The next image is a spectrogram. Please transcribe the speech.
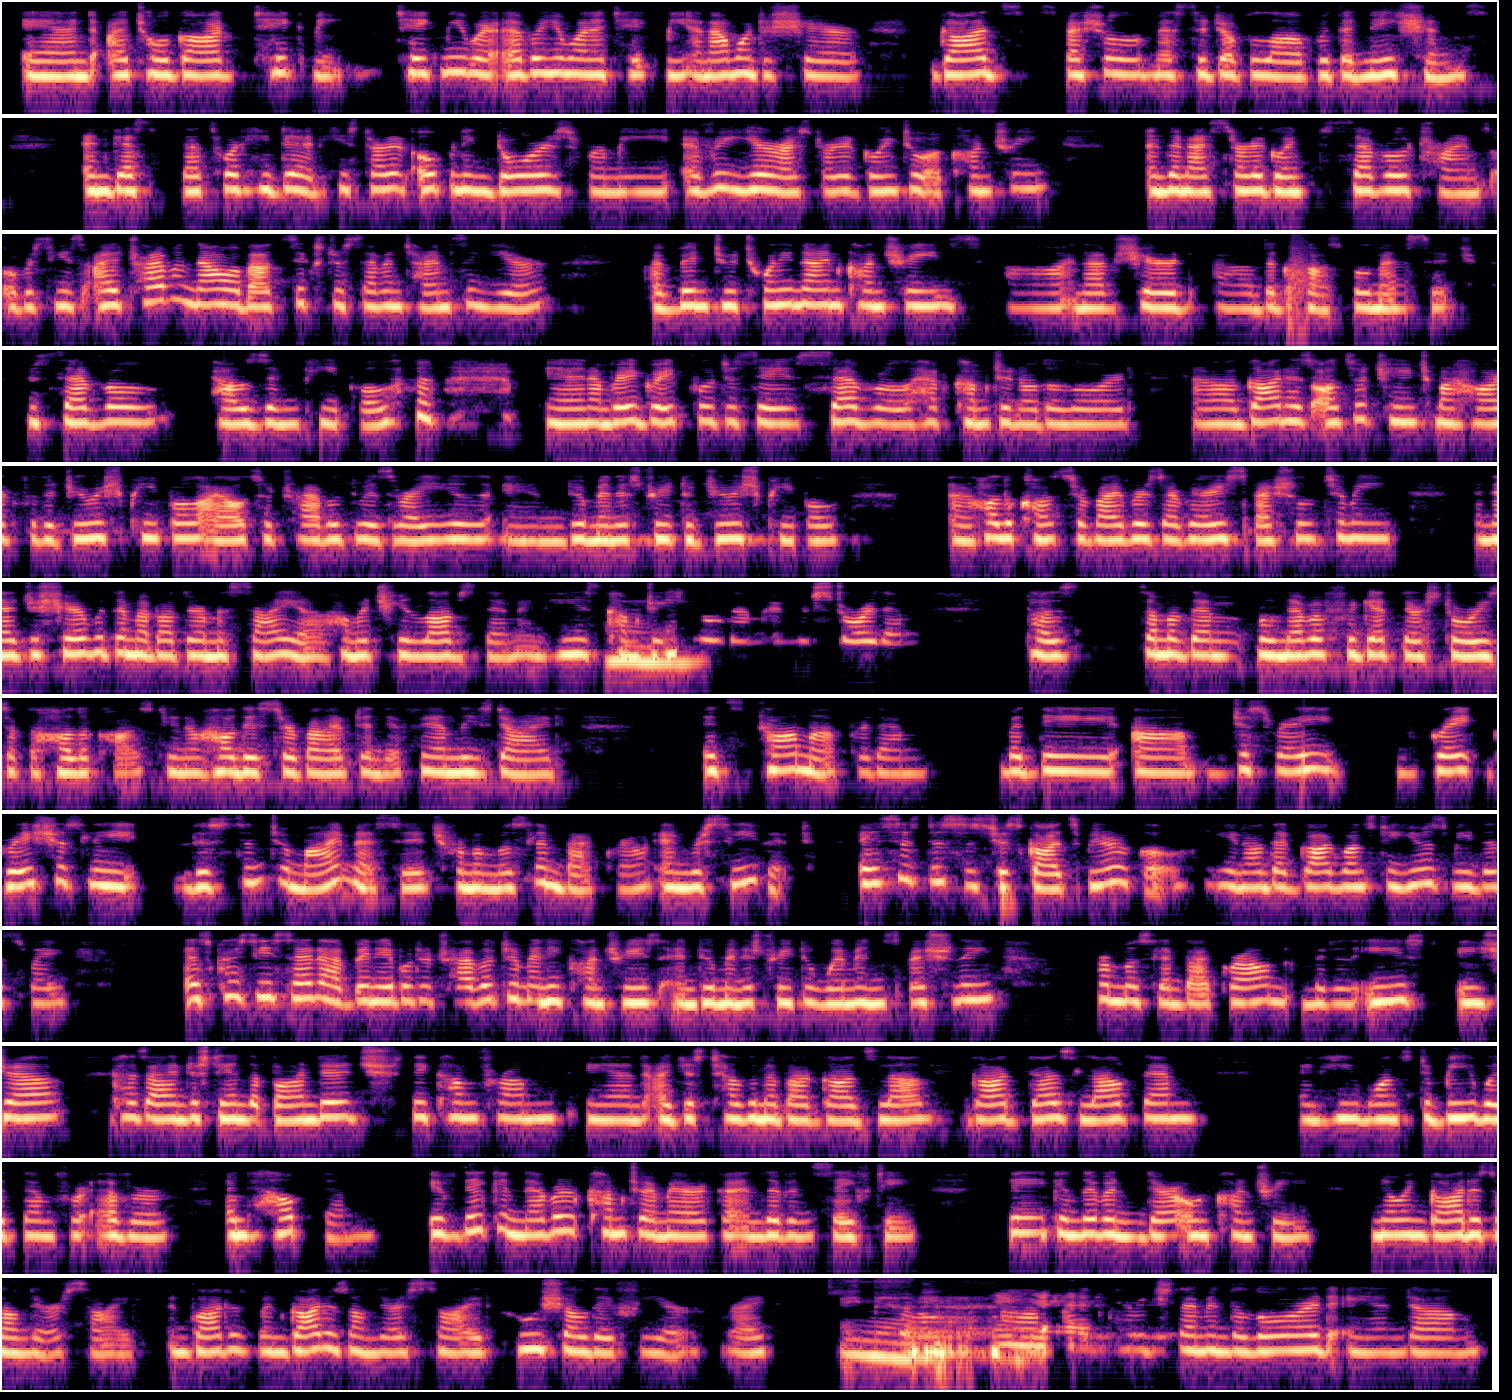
And I told God, take me, take me wherever you want to take me. And I want to share God's special message of love with the nations. And guess that's what he did. He started opening doors for me. Every year I started going to a country and then I started going several times overseas. I travel now about six to seven times a year. I've been to 29 countries uh, and I've shared uh, the gospel message to several thousand people. and I'm very grateful to say several have come to know the Lord. Uh, God has also changed my heart for the Jewish people. I also travel to Israel and do ministry to Jewish people. Uh, Holocaust survivors are very special to me. And I just share with them about their Messiah, how much He loves them, and He's come mm. to heal them and restore them. Because some of them will never forget their stories of the Holocaust, you know, how they survived and their families died. It's trauma for them. But they um, just very great, graciously listen to my message from a Muslim background and receive it. It's just, this is just God's miracle, you know, that God wants to use me this way. As Chrissy said, I've been able to travel to many countries and do ministry to women, especially from Muslim background, Middle East, Asia, because I understand the bondage they come from. And I just tell them about God's love. God does love them and He wants to be with them forever and help them. If they can never come to America and live in safety, they can live in their own country knowing God is on their side. And God is when God is on their side, who shall they fear, right? Amen. So, um, I encourage them in the Lord, and um,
